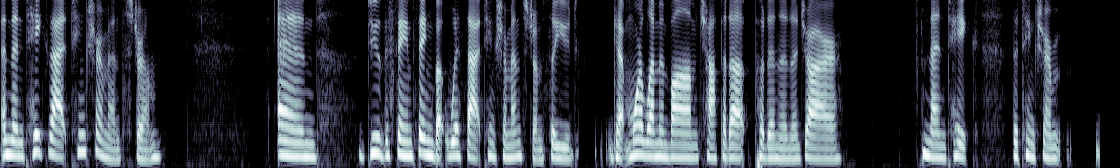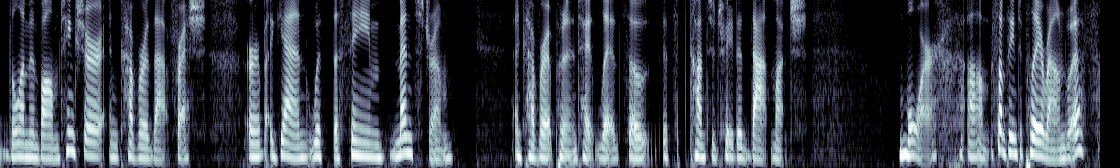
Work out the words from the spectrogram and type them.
and then take that tincture menstruum and do the same thing, but with that tincture menstruum. So you'd get more lemon balm, chop it up, put it in a jar, And then take the tincture, the lemon balm tincture, and cover that fresh herb again with the same menstruum and cover it, put it in a tight lid. So it's concentrated that much more. Um, something to play around with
